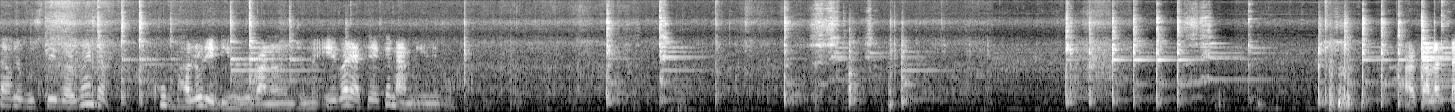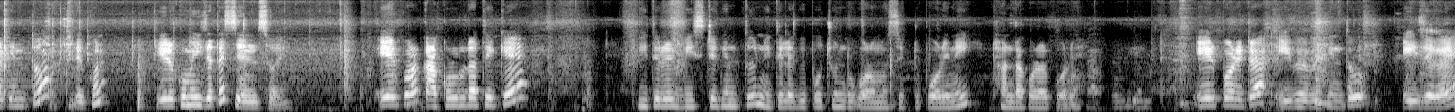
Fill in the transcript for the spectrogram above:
তাহলে বুঝতেই পারবেন এটা খুব ভালো রেডি হবে বানানোর জন্য। এবার একে একে নামিয়ে নেব। আর কালারটা কিন্তু দেখুন, এরকমই যাতে চেঞ্জ হয়। এরপর কাঁকরোলটা থেকে ভিতরের বীজটা কিন্তু নিতে লাগবে, প্রচণ্ড গরম আছে, একটু পরে নেই, ঠান্ডা করার পরে। এরপর এটা এইভাবে কিন্তু এই জায়গায়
